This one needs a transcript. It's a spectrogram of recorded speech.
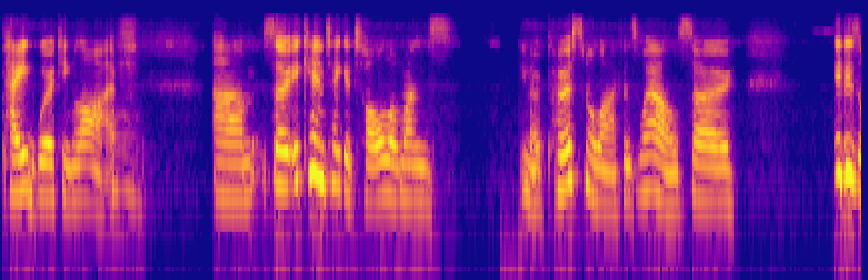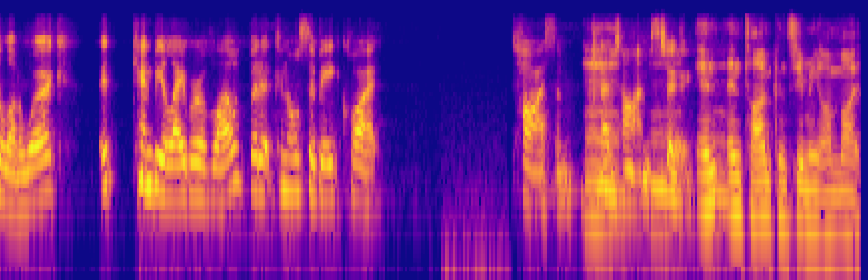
paid working life. Um, so it can take a toll on one's, you know, personal life as well. So it is a lot of work. It can be a labor of love, but it can also be quite tiresome at Mm, times mm. too. And and time consuming, I might.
